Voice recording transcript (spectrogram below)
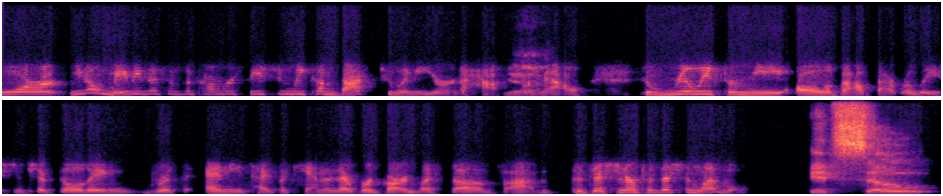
or you know maybe this is a conversation we come back to in a year and a half yeah. from now so really for me all about that relationship building with any type of candidate regardless of um, position or position level it's so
